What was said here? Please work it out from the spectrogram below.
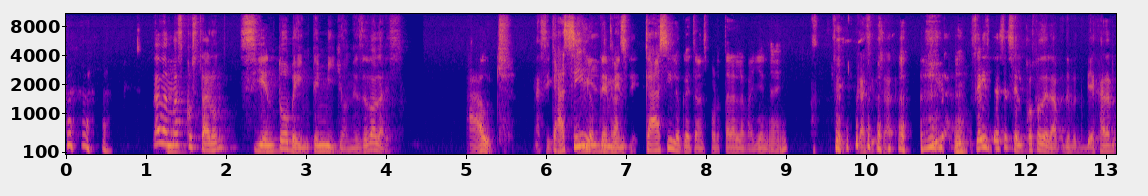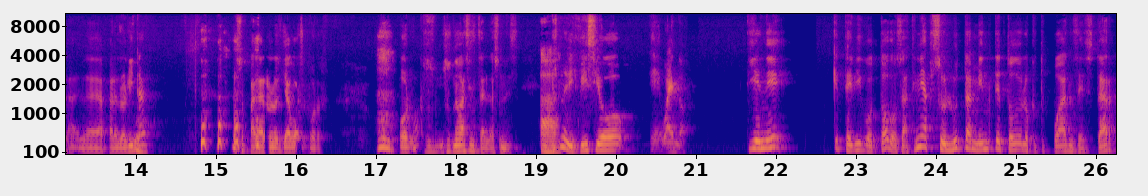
Nada más costaron 120 millones de dólares. Ouch. Así, casi, lo que casi lo que transportara la ballena, ¿eh? Casi, o sea, seis veces el costo de, viajar para Lolita. Eso pagaron los Jaguars por, por sus, nuevas instalaciones. Es un edificio, bueno, tiene, ¿qué te digo? Todo, o sea, tiene absolutamente todo lo que tú puedas necesitar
